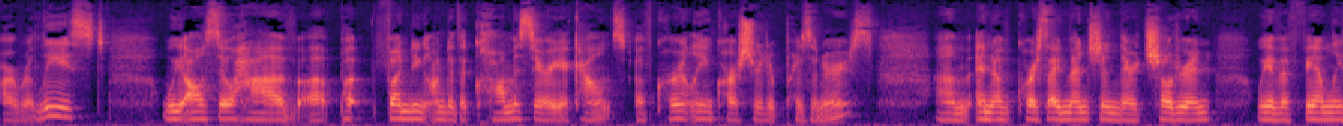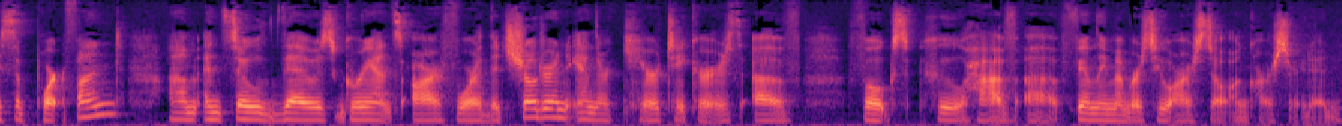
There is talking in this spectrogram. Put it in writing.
are released, we also have uh, funding onto the commissary accounts of currently incarcerated prisoners. Um, and of course, I mentioned their children. We have a family support fund. Um, and so those grants are for the children and their caretakers of folks who have uh, family members who are still incarcerated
